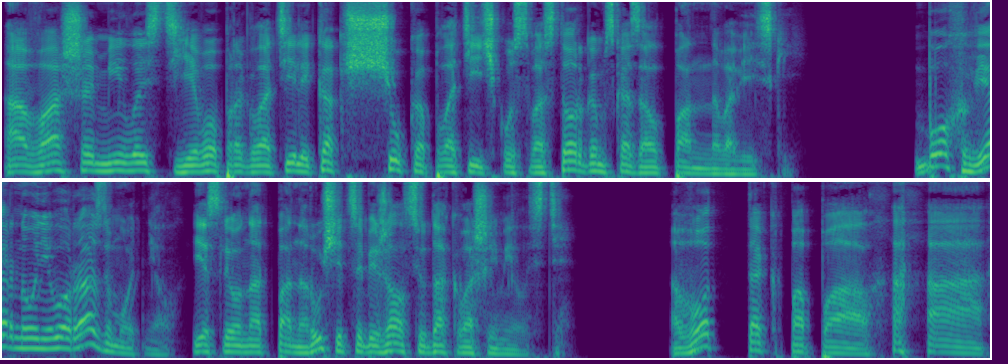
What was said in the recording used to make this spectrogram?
«А ваша милость его проглотили, как щука платичку с восторгом», сказал пан Нововейский. «Бог верно у него разум отнял, если он от пана Рущицы бежал сюда к вашей милости». «Вот так попал, ха-ха!»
